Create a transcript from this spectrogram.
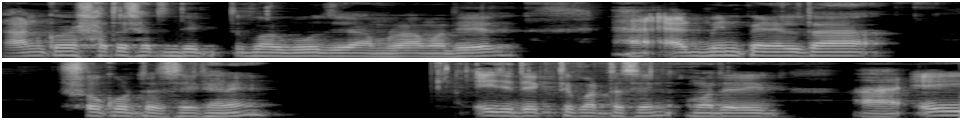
রান করার সাথে সাথে দেখতে পারব যে আমরা আমাদের অ্যাডমিন প্যানেলটা শো করতেছে এখানে। এই যে দেখতে পারতেছেন আমাদের এই,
